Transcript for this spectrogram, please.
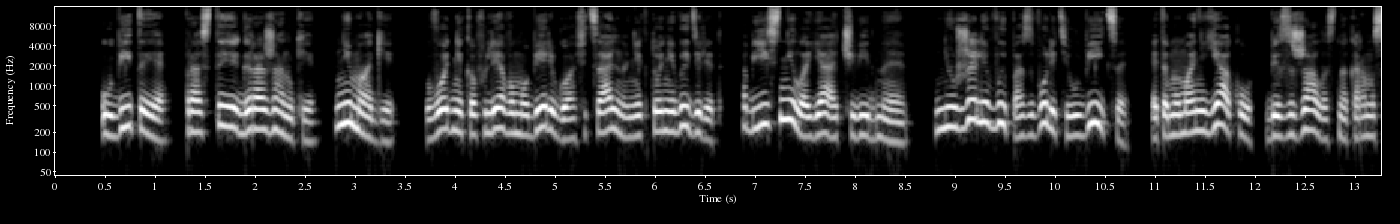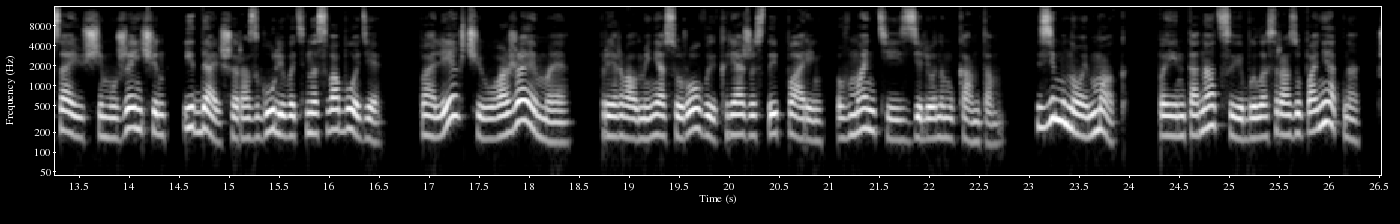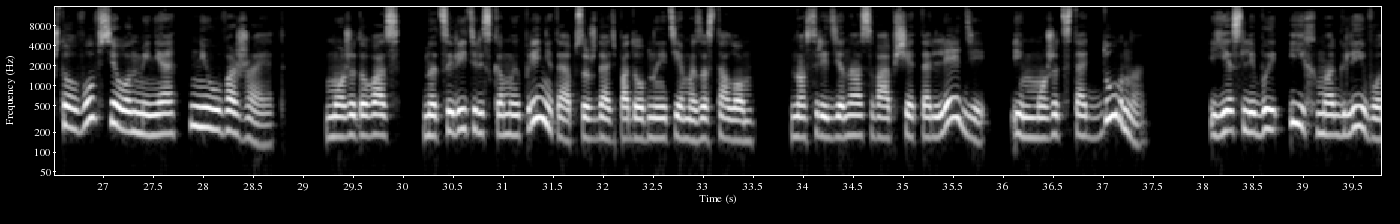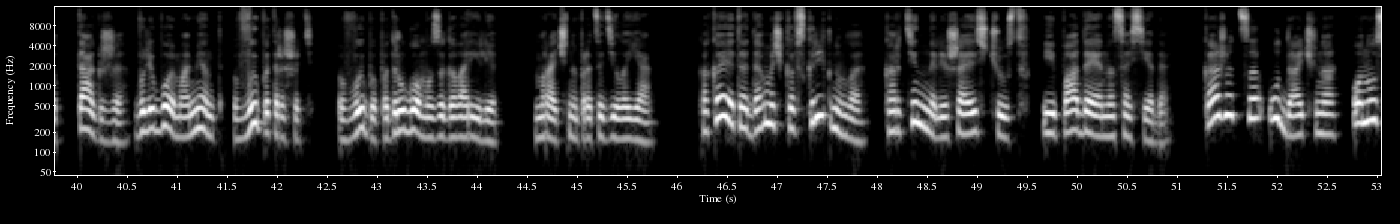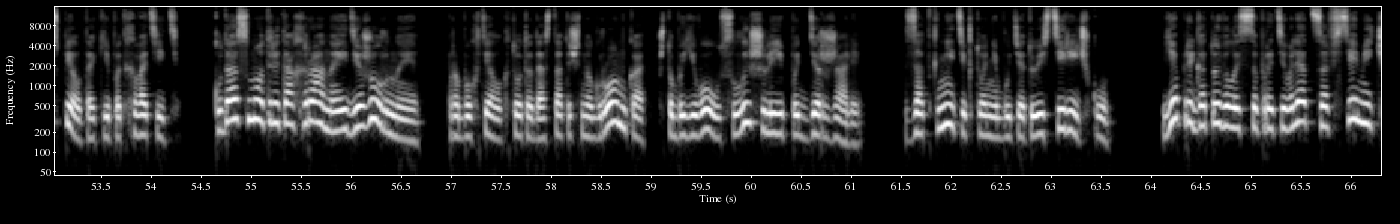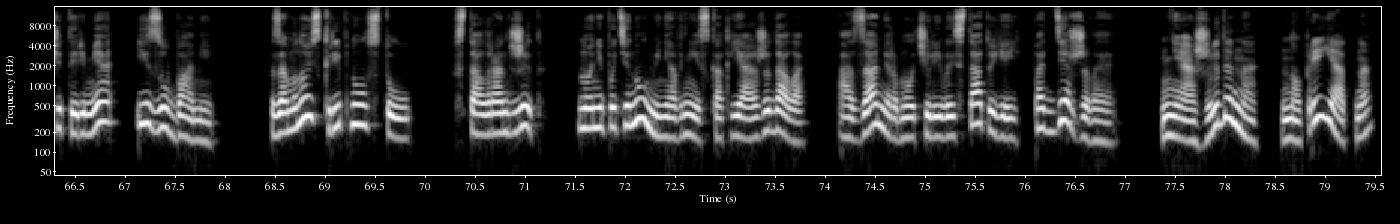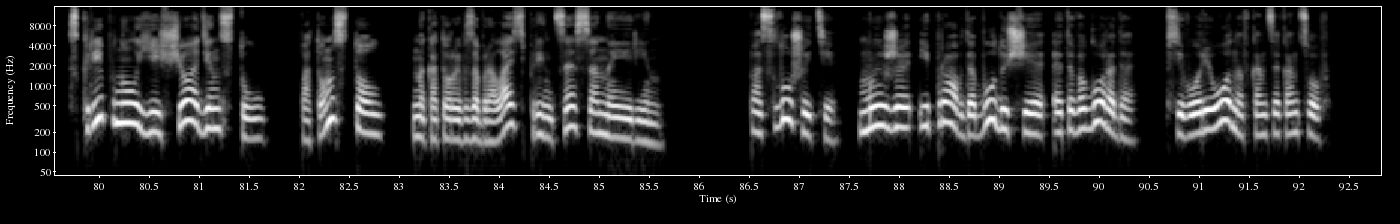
Убитые простые горожанки, не маги, Водников левому берегу официально никто не выделит, объяснила я очевидное. Неужели вы позволите убийце, этому маньяку, безжалостно кромсающему женщин и дальше разгуливать на свободе? Полегче, уважаемая, прервал меня суровый кряжестый парень в мантии с зеленым кантом. Земной маг. По интонации было сразу понятно, что вовсе он меня не уважает. Может, у вас на целительском и принято обсуждать подобные темы за столом, но среди нас вообще-то леди, им может стать дурно. Если бы их могли вот так же в любой момент выпотрошить, вы бы по-другому заговорили, мрачно процедила я. Какая-то дамочка вскрикнула, картинно лишаясь чувств и падая на соседа. Кажется, удачно. Он успел таки подхватить. Куда смотрит охрана и дежурные? пробухтел кто-то достаточно громко, чтобы его услышали и поддержали. Заткните кто-нибудь эту истеричку я приготовилась сопротивляться всеми четырьмя и зубами. За мной скрипнул стул. Встал Ранджит, но не потянул меня вниз, как я ожидала, а замер молчаливой статуей, поддерживая. Неожиданно, но приятно, скрипнул еще один стул, потом стол, на который взобралась принцесса Нейрин. Послушайте, мы же и правда будущее этого города, всего Риона в конце концов.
